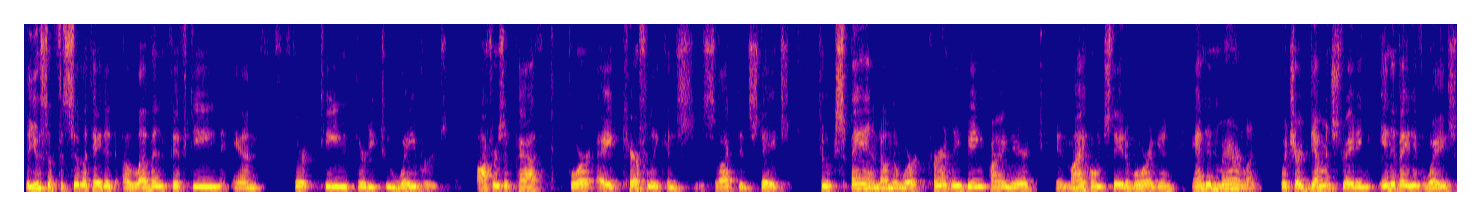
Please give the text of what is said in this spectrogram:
The use of facilitated 1115 and 1332 waivers offers a path for a carefully selected states to expand on the work currently being pioneered in my home state of Oregon and in Maryland, which are demonstrating innovative ways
